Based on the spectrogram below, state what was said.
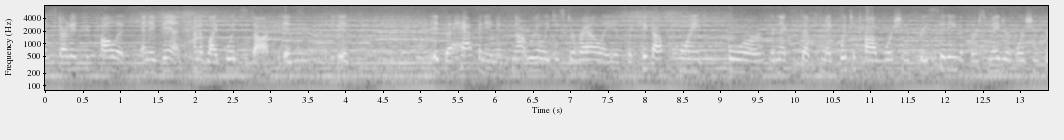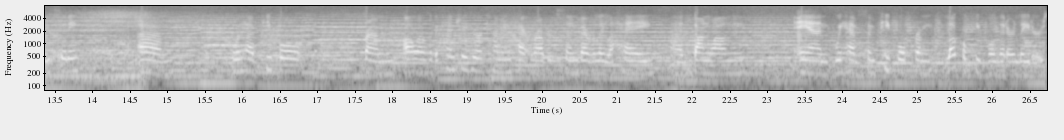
People have started to call it an event, kind of like Woodstock. It's it's it's a happening. It's not really just a rally. It's a kickoff point for the next step to make Wichita abortion-free city, the first major abortion-free city. Um, we have people from all over the country who are coming, Pat Robertson, Beverly LaHaye, uh, Don Wildmon, and we have some people from local people that are leaders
